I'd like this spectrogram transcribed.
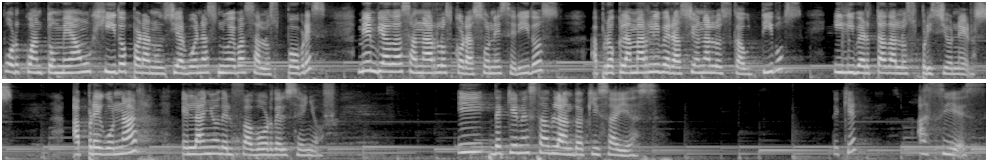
Por cuanto me ha ungido para anunciar buenas nuevas a los pobres, me ha enviado a sanar los corazones heridos, a proclamar liberación a los cautivos y libertad a los prisioneros, a pregonar el año del favor del Señor. ¿Y de quién está hablando aquí Isaías? ¿De quién? Así es.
